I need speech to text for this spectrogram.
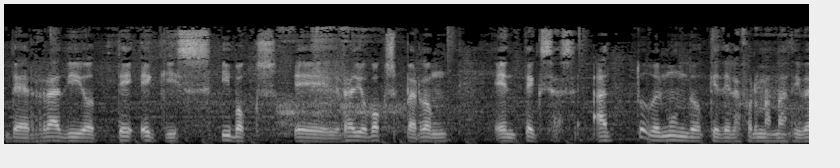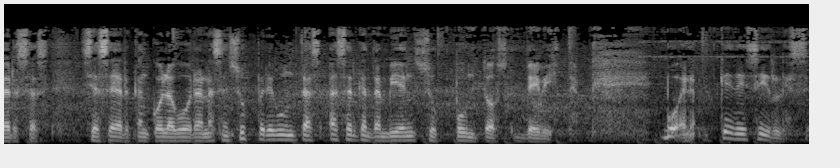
de Radio TX, Evox, eh, Radio Box, perdón, en Texas, a todo el mundo que de las formas más diversas se acercan, colaboran, hacen sus preguntas, acercan también sus puntos de vista. Bueno, ¿qué decirles?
